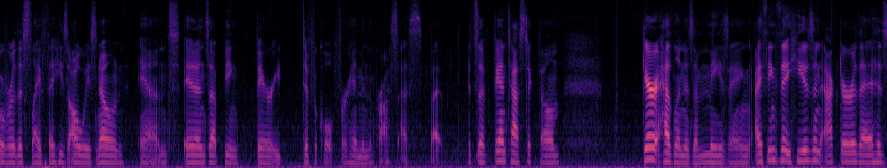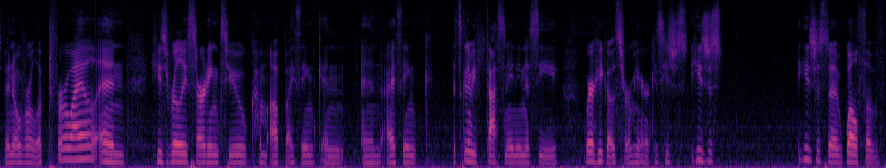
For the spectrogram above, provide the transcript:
over this life that he's always known, and it ends up being very difficult for him in the process. But it's a fantastic film. Garrett Hedlund is amazing. I think that he is an actor that has been overlooked for a while, and he's really starting to come up. I think, and and I think it's going to be fascinating to see where he goes from here because he's just he's just he's just a wealth of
